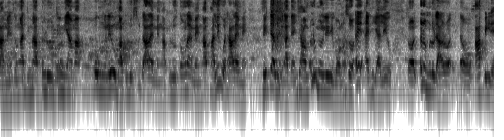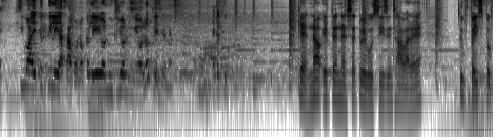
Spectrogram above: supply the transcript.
လာမယ်ဆိုငါဒီမှာဘယ်လိုဒီနေရာမှာပုံငွေလေးကိုငါဘယ်လိုစုထားလိုက်မယ်ငါဘယ်လိုသုံးလိုက်မယ်ငါဘာလေးဝယ်ထားလိုက်မယ်ဈေးတက်လို့ရှိရင်ငါပြန်ရအောင်အဲ့လိုမျိုးလေးတွေပေါ့နော်ဆိုတော့အဲ့ idea လေးကိုတော့အဲ့လိုမလို့တာတော့ဟိုအားပေးတယ် စီးပွားရေးတစ်တိလေးရအစားပေါ့နော်ကလေးရောလူကြီးရောလူငယ်ရောလှုပ်စေခြင်းတယ်အဲ့တခုကဲနောက် Ethan နဲ့ဆက်တွေ့ဖို့စီစဉ်ထားပါတယ်သူ Facebook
